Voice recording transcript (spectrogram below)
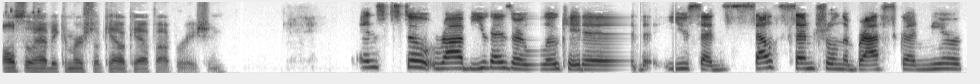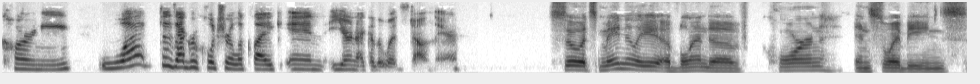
also have a commercial cow calf operation. And so, Rob, you guys are located, you said south central Nebraska near Kearney. What does agriculture look like in your neck of the woods down there? So, it's mainly a blend of corn and soybeans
